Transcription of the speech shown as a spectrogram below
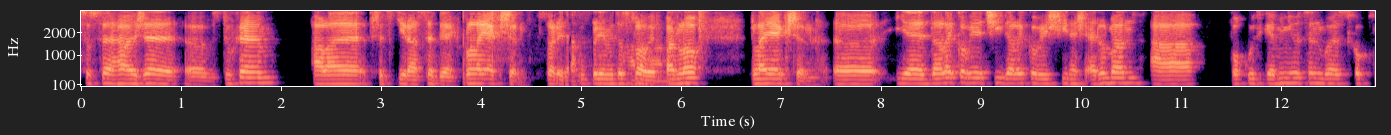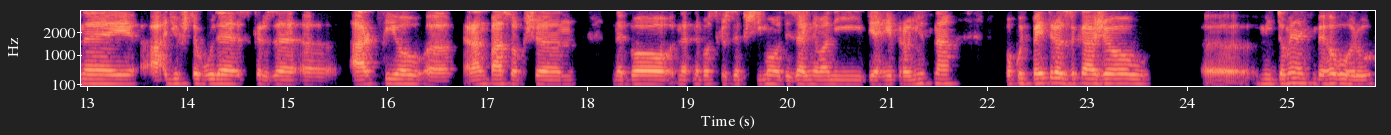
co se háže uh, vzduchem, ale předstírá se běh. Play action, sorry, yes. úplně mi to slovo vypadlo. Play action. Uh, je daleko větší, daleko vyšší než Edelman a pokud Cam Newton bude schopný, ať už to bude skrze uh, RPO, uh, Run Pass Option, nebo, ne, nebo skrze přímo designovaný běhy pro Newtona, pokud Patriots dokážou uh, mít dominantní běhovou hru,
